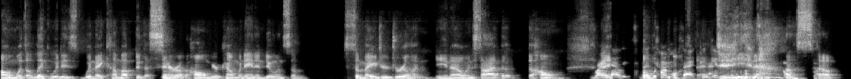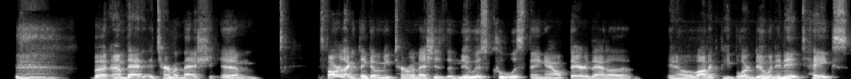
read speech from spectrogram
home with a liquid is when they come up to the center of the home. You're coming in and doing some some major drilling, you know, inside the the home. Right, and that leads to the tunnels that, that, can get you know. so, but um, that Termimesh, um, as far as I can think of, I mean, Termimesh is the newest, coolest thing out there that uh, you know, a lot of people are doing, and it takes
